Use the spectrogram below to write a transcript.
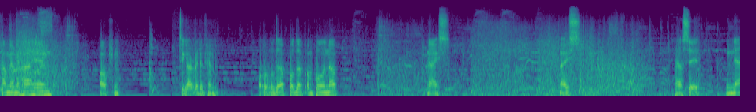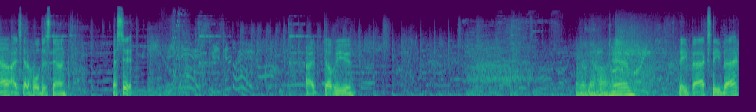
Kamehameha him. Oh, to got rid of him. Hold up, hold up. I'm pulling up. Nice. Nice. That's it. Now I just gotta hold this down. That's it. Alright, W. I'm gonna him. Stay back, stay back.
